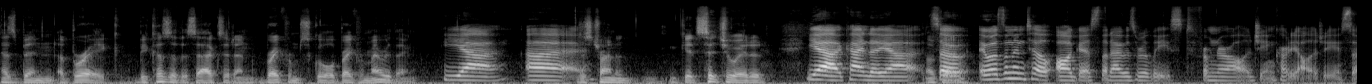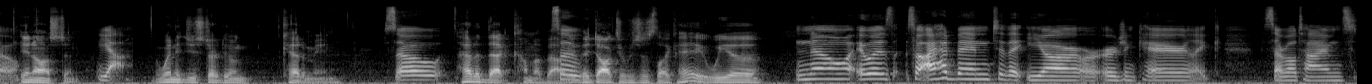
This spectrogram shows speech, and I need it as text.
has been a break because of this accident. Break from school, break from everything. Yeah. Uh, Just trying to get situated. Yeah, kind of, yeah. So it wasn't until August that I was released from neurology and cardiology. So, In Austin. yeah. When did you start doing ketamine? So, How did that come about? So- the doctor was just like, "Hey, we uh no, it was so I had been to the ER or urgent care like several times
